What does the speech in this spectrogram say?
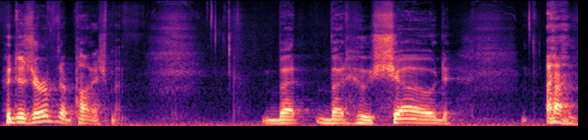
who deserved their punishment, but but who showed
